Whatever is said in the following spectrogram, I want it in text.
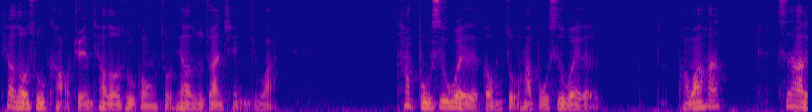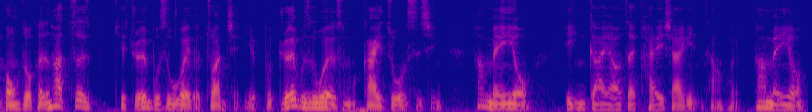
跳脱出考卷，跳脱出工作，跳脱出赚钱以外，他不是为了工作，他不是为了，好吧，他。是他的工作，可是他这也绝对不是为了赚钱，也不绝对不是为了什么该做的事情。他没有应该要再开下一个演唱会，他没有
